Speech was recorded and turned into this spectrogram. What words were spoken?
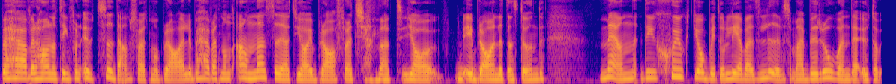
behöver ha någonting från utsidan för att må bra eller behöver att någon annan säger att jag är bra för att känna att jag är bra en liten stund. Men det är sjukt jobbigt att leva ett liv som är beroende utav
